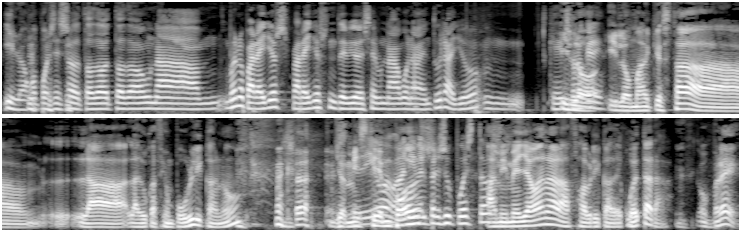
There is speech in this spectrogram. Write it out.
y luego, pues eso, todo, todo una. Bueno, para ellos, para ellos debió de ser una buena aventura. Yo, mm, que Y lo, que- y lo mal que está la, la educación pública, ¿no? Yo en mis digo, a tiempos... nivel presupuestos- a mí me llevan a la fábrica de Cuétara. Hombre,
